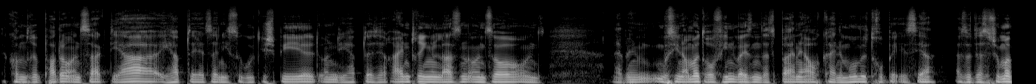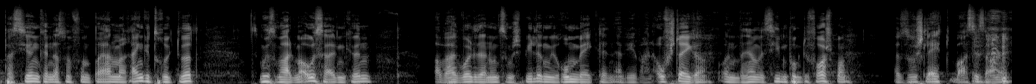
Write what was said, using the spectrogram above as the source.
Da kommt ein Reporter und sagt, ja, ihr habt da jetzt ja nicht so gut gespielt und ihr habt das ja reindringen lassen und so. Und da muss ich noch mal darauf hinweisen, dass Bayern ja auch keine Murmeltruppe ist, ja. Also dass es schon mal passieren kann, dass man von Bayern mal reingedrückt wird. Das muss man halt mal aushalten können. Aber er wollte dann uns zum Spiel irgendwie rummäkeln. Ja, wir waren Aufsteiger und wir haben sieben Punkte Vorsprung. Also so schlecht war es jetzt auch nicht.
